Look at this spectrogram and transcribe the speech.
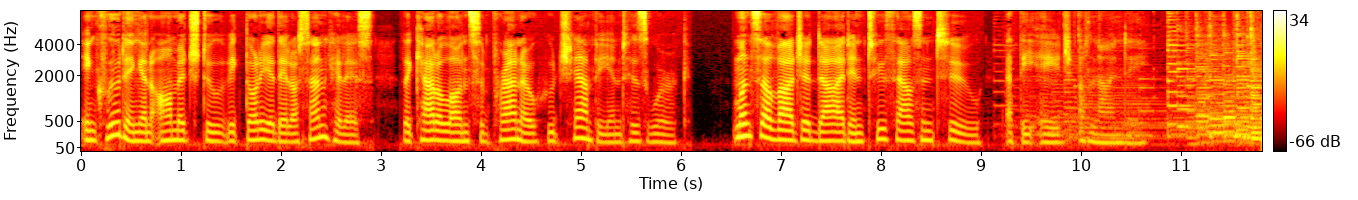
including an homage to Victoria de los Angeles, the Catalan soprano who championed his work. Montsalvatge died in 2002 at the age of 90.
